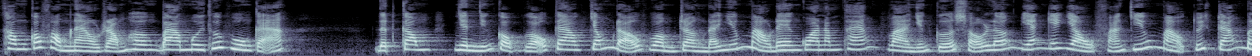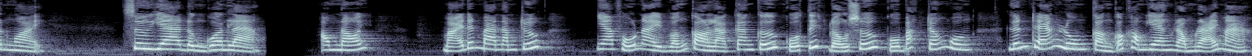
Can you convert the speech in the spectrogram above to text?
không có phòng nào rộng hơn 30 thước vuông cả. Địch công nhìn những cột gỗ cao chống đỡ vòm trần đã nhúm màu đen qua năm tháng và những cửa sổ lớn dán giấy dầu phản chiếu màu tuyết trắng bên ngoài. Sư gia đừng quên là, Ông nói, Mãi đến ba năm trước, nhà phủ này vẫn còn là căn cứ của tiết độ sứ của Bắc Trấn Quân, Lính tráng luôn cần có không gian rộng rãi mà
